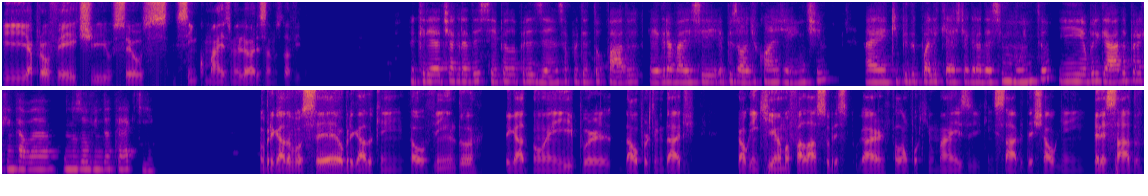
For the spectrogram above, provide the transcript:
e aproveite os seus cinco mais melhores anos da vida. Eu queria te agradecer pela presença, por ter topado é, gravar esse episódio com a gente. A equipe do Policast agradece muito e obrigada para quem estava nos ouvindo até aqui. Obrigado a você, obrigado quem está ouvindo, obrigado aí por dar a oportunidade para alguém que ama falar sobre esse lugar, falar um pouquinho mais e quem sabe deixar alguém interessado,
